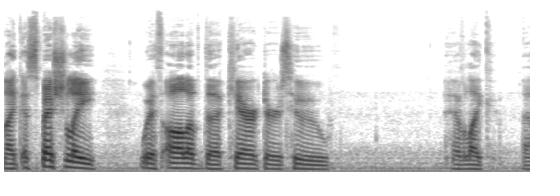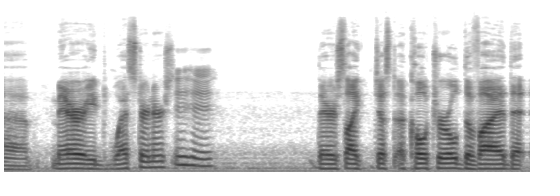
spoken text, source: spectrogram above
like especially with all of the characters who have like uh, married westerners Mm-hmm. there's like just a cultural divide that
